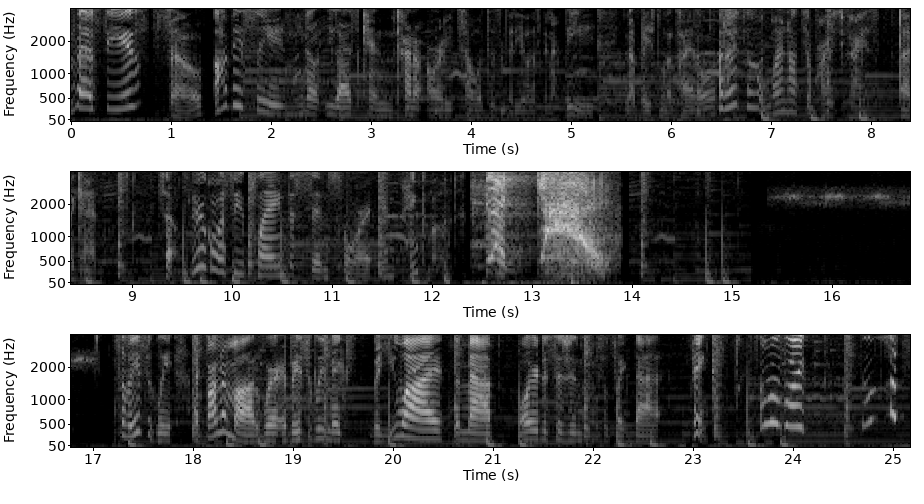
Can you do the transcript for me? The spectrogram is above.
besties! So, obviously, you know, you guys can kind of already tell what this video is gonna be, you know, based on the title. But I thought, why not surprise you guys again? So, we are going to be playing The Sims 4 in pink mode. Good God! So basically, I found a mod where it basically makes the UI, the map, all your decisions and stuff like that pink. So I was like, let's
